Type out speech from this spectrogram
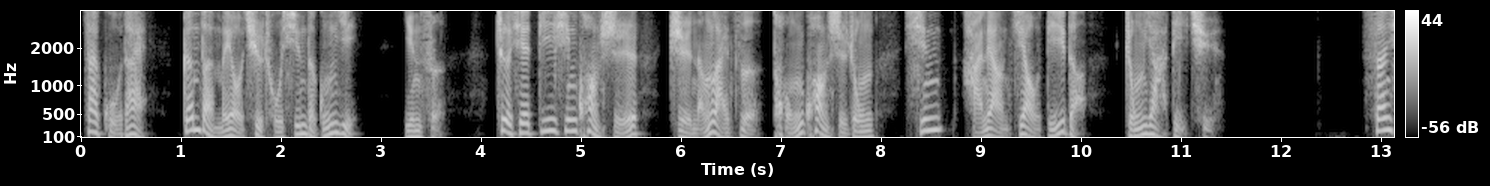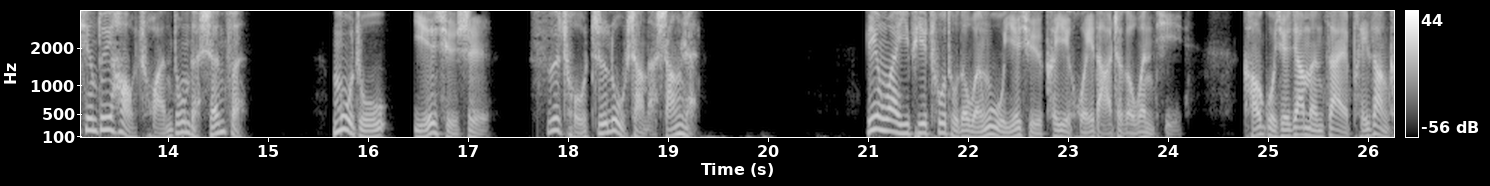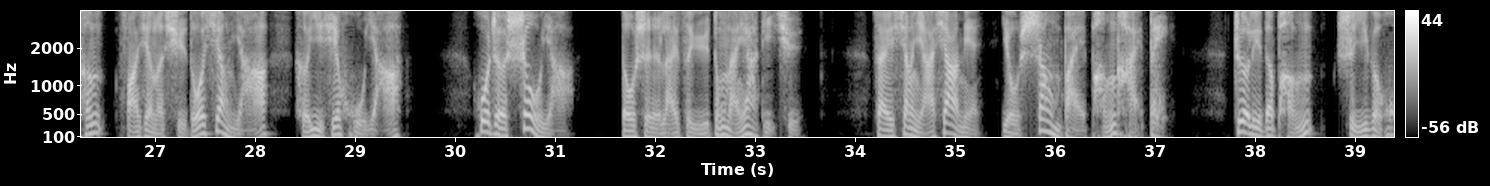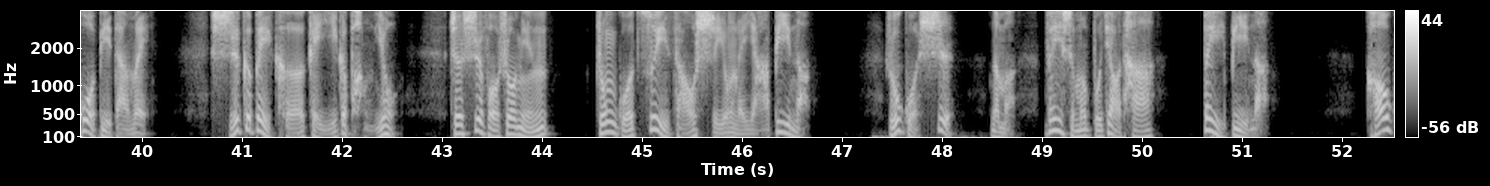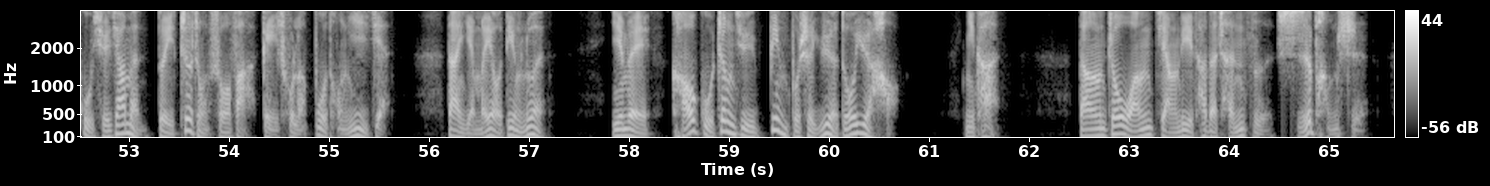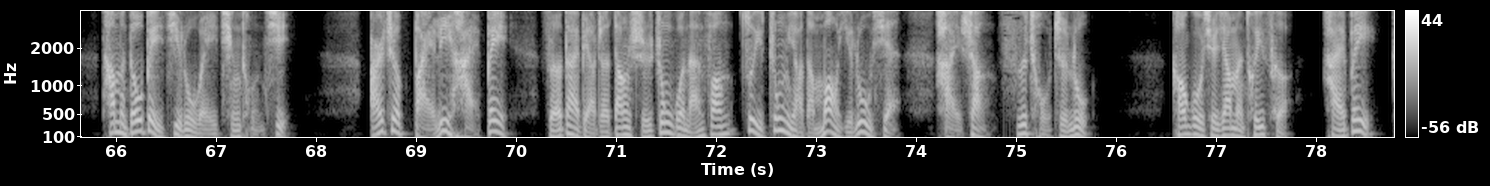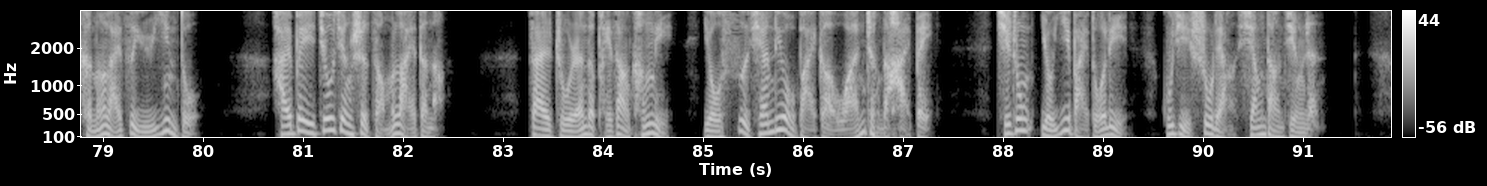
在古代根本没有去除锌的工艺，因此这些低锌矿石只能来自铜矿石中锌含量较低的。中亚地区，三星堆号船东的身份，墓主也许是丝绸之路上的商人。另外一批出土的文物也许可以回答这个问题。考古学家们在陪葬坑发现了许多象牙和一些虎牙，或者兽牙，都是来自于东南亚地区。在象牙下面有上百盆海贝，这里的盆是一个货币单位。十个贝壳给一个朋友，这是否说明中国最早使用了牙币呢？如果是，那么为什么不叫它贝币呢？考古学家们对这种说法给出了不同意见，但也没有定论，因为考古证据并不是越多越好。你看，当周王奖励他的臣子十朋时，他们都被记录为青铜器，而这百粒海贝。则代表着当时中国南方最重要的贸易路线——海上丝绸之路。考古学家们推测，海贝可能来自于印度。海贝究竟是怎么来的呢？在主人的陪葬坑里有四千六百个完整的海贝，其中有一百多粒，估计数量相当惊人。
